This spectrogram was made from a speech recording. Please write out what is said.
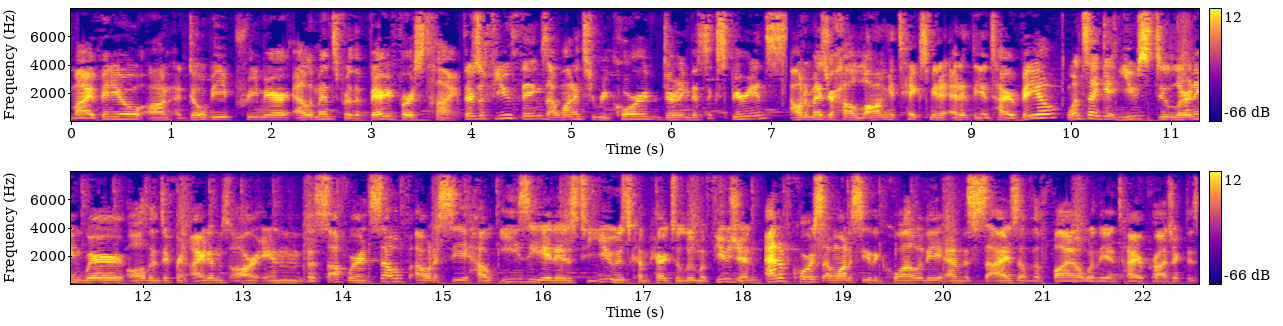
my video on Adobe Premiere Elements for the very first time. There's a few things I wanted to record during this experience. I want to measure how long it takes me to edit the entire video. Once I get used to learning where all the different items are in the software itself, I want to see how easy it is to use compared to LumaFusion. And of course, I want to see the quality and the size of the file when the entire project is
